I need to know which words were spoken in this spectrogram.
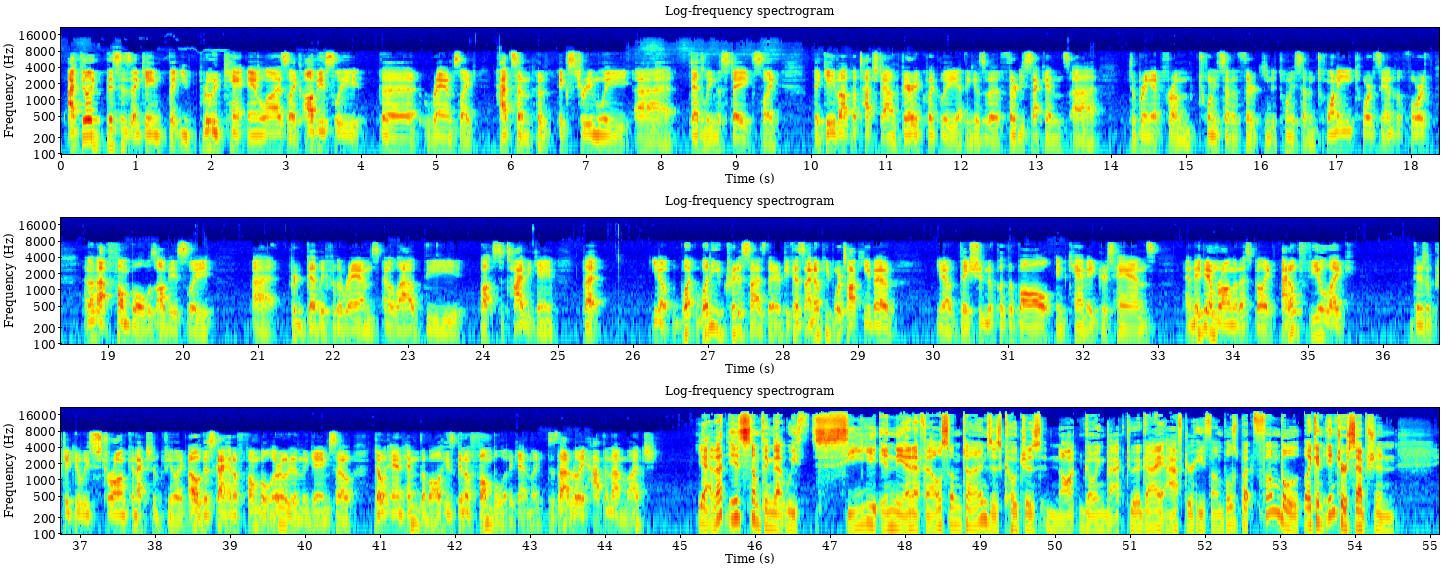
I feel like this is a game that you really can't analyze. Like obviously the Rams like had some extremely uh, deadly mistakes. Like they gave up a touchdown very quickly. I think it was about 30 seconds uh, to bring it from 27-13 to 27-20 towards the end of the fourth. And then that fumble was obviously uh, pretty deadly for the Rams and allowed the Bucks to tie the game. But you know what? What do you criticize there? Because I know people were talking about you know, they shouldn't have put the ball in Cam Akers' hands. And maybe I'm wrong on this, but like I don't feel like there's a particularly strong connection between like, oh, this guy had a fumble earlier in the game, so don't hand him the ball. He's gonna fumble it again. Like, does that really happen that much? Yeah, that is something that we see in the NFL sometimes is coaches not going back to a guy after he fumbles, but fumble like an interception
